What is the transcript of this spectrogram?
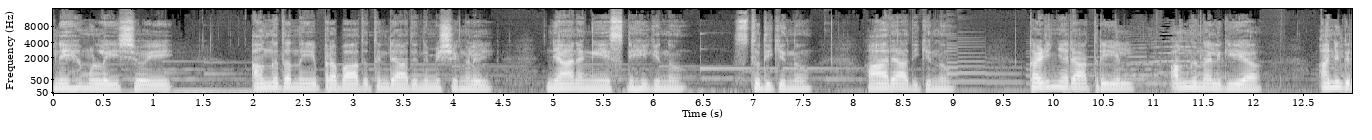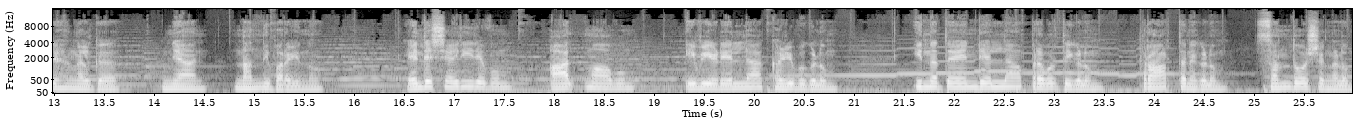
സ്നേഹമുള്ള ഈശോയെ അങ്ങ് തന്ന ഈ പ്രഭാതത്തിന്റെ ആദ്യ നിമിഷങ്ങളിൽ ഞാൻ അങ്ങയെ സ്നേഹിക്കുന്നു സ്തുതിക്കുന്നു ആരാധിക്കുന്നു. കഴിഞ്ഞ രാത്രിയിൽ അങ്ങ് നൽകിയ അനുഗ്രഹങ്ങൾക്ക് ഞാൻ നന്ദി പറയുന്നു. എന്റെ ശരീരവും ആത്മാവും ഇവയുടെ എല്ലാ കഴിവുകളും ഇന്നത്തെ എന്റെ എല്ലാ പ്രവൃത്തികളും പ്രാർത്ഥനകളും സന്തോഷങ്ങളും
